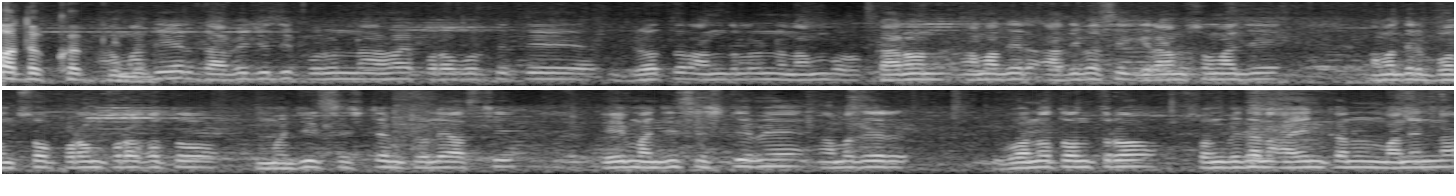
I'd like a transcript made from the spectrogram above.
পদক্ষেপ আমাদের দাবি যদি পূরণ না হয় পরবর্তীতে বৃহত্তর আন্দোলনে নামব। কারণ আমাদের আদিবাসী গ্রাম সমাজে আমাদের বংশ পরম্পরাগত মাঝি সিস্টেম চলে আসছে। এই মাঝি সিস্টেমে আমাদের গণতন্ত্র সংবিধান আইন কানুন মানেন না।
